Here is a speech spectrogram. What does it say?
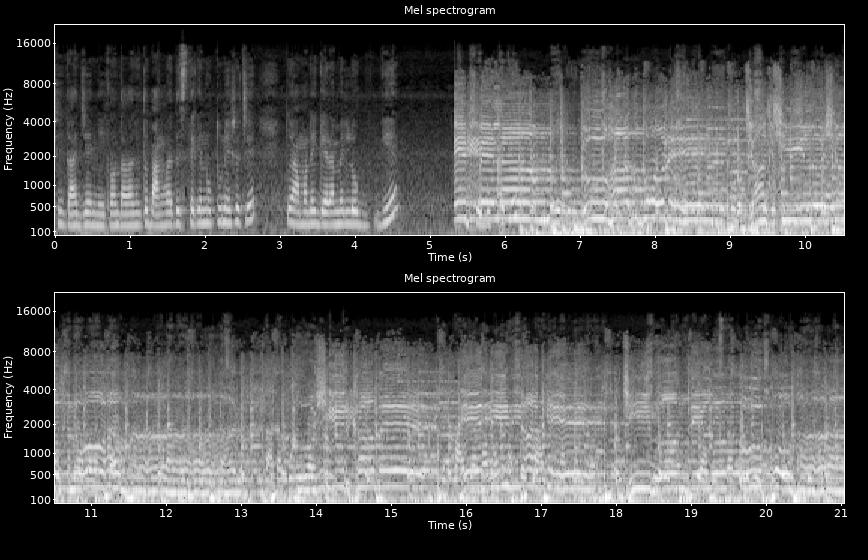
সেই গার্জেন নেই। কারণ দাদা যেহেতু বাংলাদেশ থেকে নতুন এসেছে তো আমার এই গ্রামের লোক গিয়ে দাদা খুশির খামে জীবন দিল উপহার।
